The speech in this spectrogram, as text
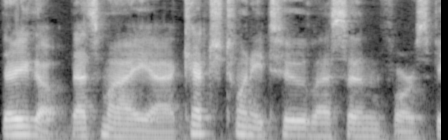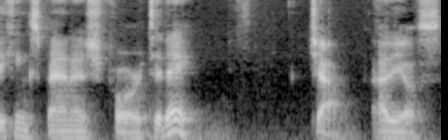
There you go. That's my uh, Catch 22 lesson for speaking Spanish for today. Ciao. Adios.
